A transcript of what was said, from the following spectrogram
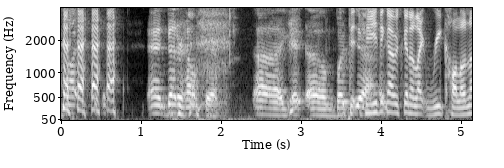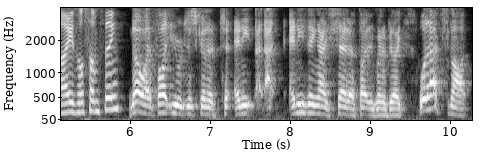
But, and better healthcare. Uh, um, but D- yeah, Did you think I was going to like recolonize or something? No, I thought you were just going to any I, anything I said. I thought you were going to be like, "Well, that's not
